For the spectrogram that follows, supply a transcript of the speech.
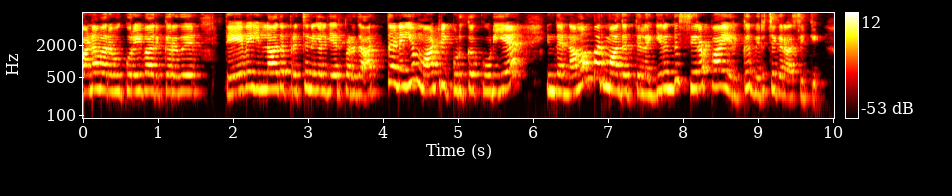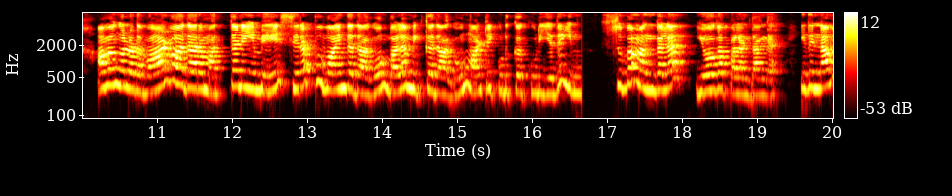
பணவரவு குறைவாக இருக்கிறது. தேவையில்லாத பிரச்சனைகள் ஏற்படுறது. அத்தனையும் மாற்றி கொடுக்கக்கூடிய இந்த நவம்பர் மாதத்தில் இருந்து சிறப்பாக இருக்குது விருச்சிக ராசிக்கு. அவங்களோட வாழ்வாதாரம் அத்தனையுமே சிறப்பு வாய்ந்ததாகவும் பலம் மிக்கதாகவும் மாற்றி கொடுக்கக்கூடியது இந்த சுபமங்கல யோக பலன்தாங்க இது நவ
